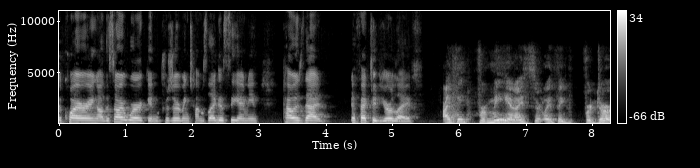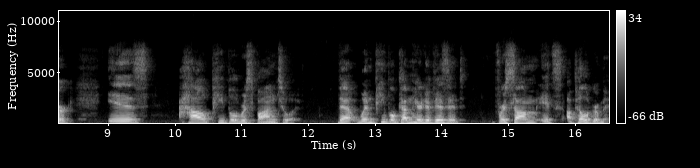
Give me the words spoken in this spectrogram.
acquiring all this artwork and preserving Tom's legacy? I mean, how has that affected your life? I think for me, and I certainly think for Durk, is how people respond to it. That when people come here to visit, for some, it's a pilgrimage.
